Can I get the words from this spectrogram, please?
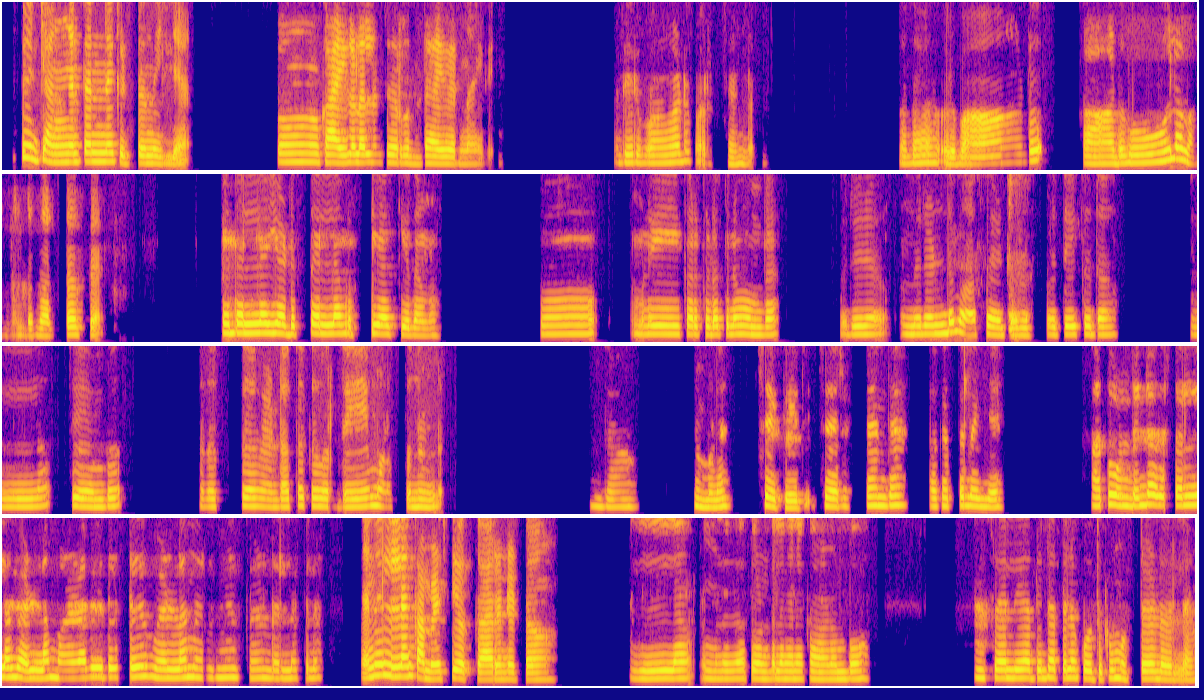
ഇപ്പം എനിക്ക് അങ്ങനെ തന്നെ കിട്ടുന്നില്ല. ഇപ്പോൾ കായ്കളെല്ലാം ചെറുതായി വരുന്നതിൽ അത് ഒരുപാട് കുറച്ചുണ്ട് അതാ ഒരുപാട് കാട് പോലെ വന്നിട്ടുണ്ട് നിലത്തൊക്കെ. ഇതെല്ലാം ഈ അടുത്തെല്ലാം വൃത്തിയാക്കിയതാണ്. ഇപ്പോ നമ്മൾ ഈ കർക്കിടത്തിന് മുമ്പ് ഒരു ഒന്ന് രണ്ട് മാസമായിട്ടുള്ളൂ അപ്പോഴത്തേക്ക് ഇതാ എല്ലാം ചേമ്പ് അതൊക്കെ വേണ്ടാത്തൊക്കെ വെറുതെ മുളക്കുന്നുണ്ട്. എന്താ നമ്മളെ ചകിരി ചിരട്ടന്റെ അകത്തല്ലേ ആ തുണ്ടിന്റെ അകത്തെല്ലാം വെള്ളം മഴ പെയ്തിട്ട് വെള്ളം നിറഞ്ഞ് നിൽക്കുന്നുണ്ട് എല്ലാത്തിലും. ഞാനെല്ലാം കമഴ്ത്തി വെക്കാറുണ്ട് കേട്ടോ എല്ലാം നമ്മൾ ആ തുണ്ടിലിങ്ങനെ കാണുമ്പോൾ എന്നുവെച്ചാൽ അതിന്റെ അകത്തെല്ലാം കൊതുക് മുട്ടയിടുമല്ലോ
